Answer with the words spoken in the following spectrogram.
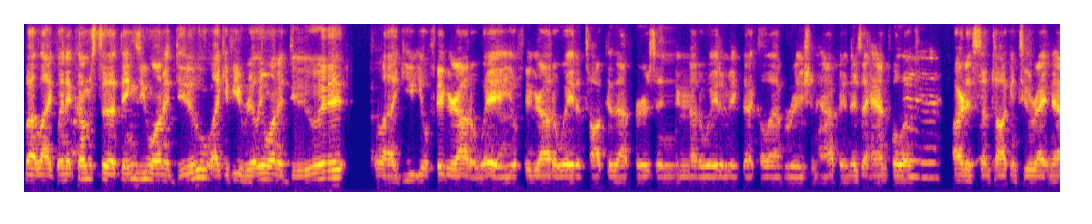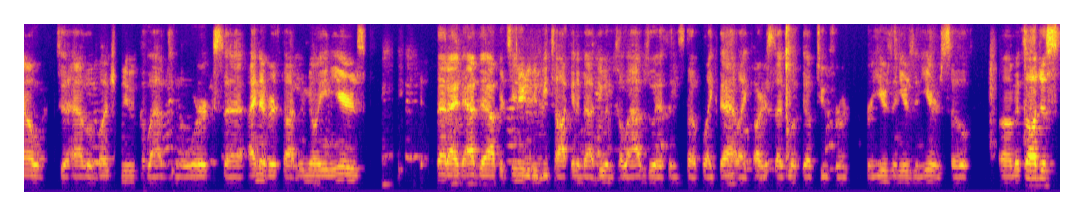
But, like, when it comes to things you want to do, like, if you really want to do it, like, you, you'll figure out a way. You'll figure out a way to talk to that person, figure out a way to make that collaboration happen. There's a handful of artists I'm talking to right now to have a bunch of new collabs in the works that I never thought in a million years that I'd had the opportunity to be talking about doing collabs with and stuff like that, like artists I've looked up to for, for years and years and years. So um, it's all just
